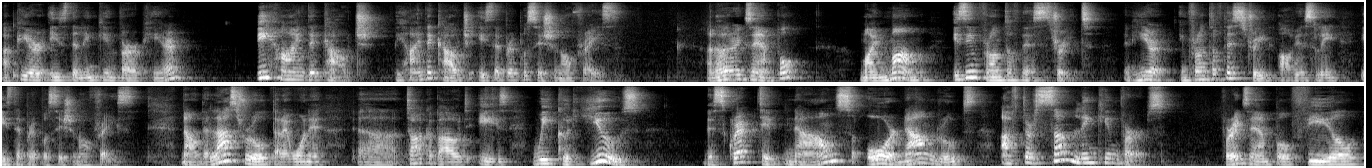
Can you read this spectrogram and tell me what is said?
appear is the linking verb here, behind the couch. Behind the couch is a prepositional phrase. Another example, my mom is in front of the street. And here, in front of the street, obviously, is the prepositional phrase. Now, the last rule that I want to uh, talk about is we could use descriptive nouns or noun groups after some linking verbs. For example, feel,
